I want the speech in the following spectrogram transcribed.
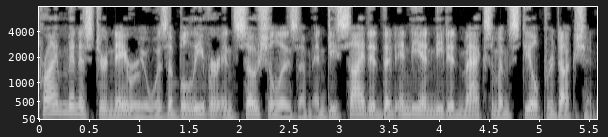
Prime Minister Nehru was a believer in socialism and decided that India needed maximum steel production.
